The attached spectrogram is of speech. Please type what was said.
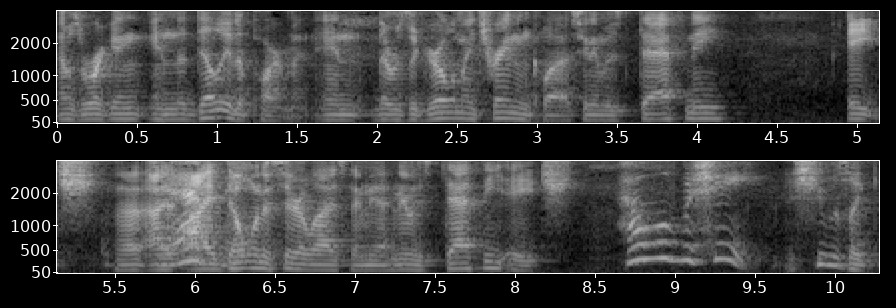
I was working in the deli department, and there was a girl in my training class. Her name was Daphne H. I, I, I Daphne. don't want to say her last name. Yeah, her name was Daphne H. How old was she? She was like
